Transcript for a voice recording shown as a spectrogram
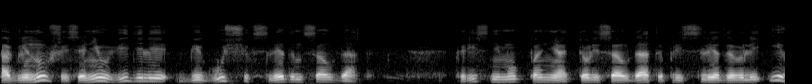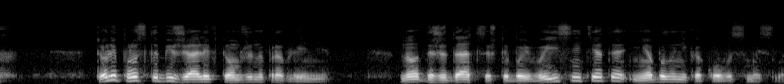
Оглянувшись, они увидели бегущих следом солдат. Крис не мог понять, то ли солдаты преследовали их, то ли просто бежали в том же направлении. Но дожидаться, чтобы выяснить это, не было никакого смысла.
